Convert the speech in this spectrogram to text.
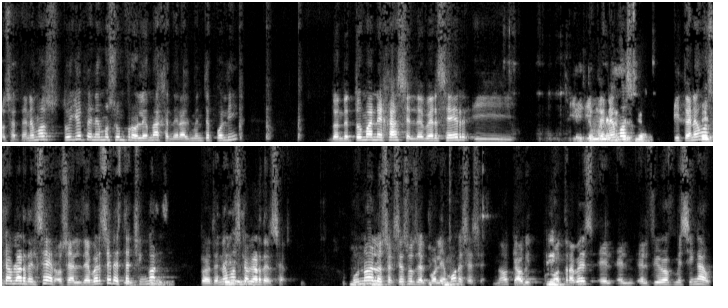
o sea, tenemos, tú y yo tenemos un problema generalmente, Poli, donde tú manejas el deber ser y, y, tenemos, y tenemos que hablar del ser. O sea, el deber ser está chingón, pero tenemos que hablar del ser. Uno de los excesos del poliamor es ese, ¿no? Que ahorita, otra vez, el, el, fear of missing out.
